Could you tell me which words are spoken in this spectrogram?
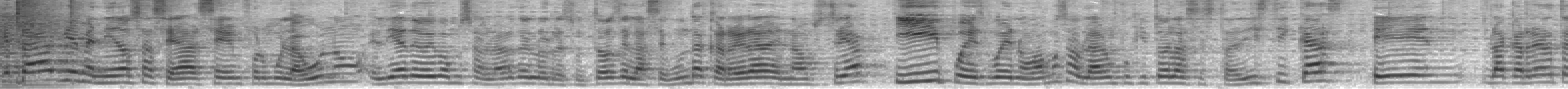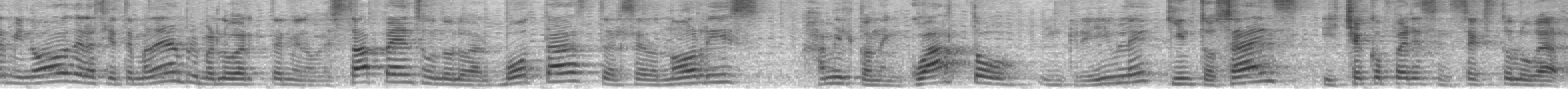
¿qué tal? Bienvenidos a Se hace en Fórmula 1. El día de hoy vamos a hablar de los resultados de la segunda carrera en Austria. Y pues bueno, vamos a hablar un poquito de las estadísticas. En la carrera terminó de la siguiente manera. En primer lugar terminó Verstappen, en segundo lugar Bottas, tercero Norris, Hamilton en cuarto, increíble, quinto Sainz y Checo Pérez en sexto lugar.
